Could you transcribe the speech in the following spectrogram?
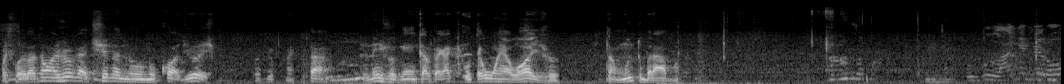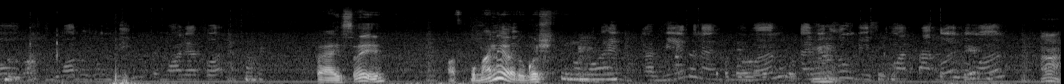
Mas pô, dar até uma jogatina no, no COD hoje, pra ver como é que tá. Eu nem joguei, quero pegar eu tenho um relógio que tá muito brabo. O Gulag virou um modo zumbi, um aleatório. É isso aí. Ó, ficou maneiro, eu gostei. Tu morre na vida, né? Humano, aí vira um zumbi. Se tu matar dois humanos, Ah,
